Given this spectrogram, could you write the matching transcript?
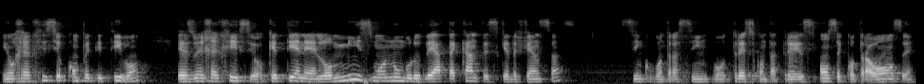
Y un ejercicio competitivo es un ejercicio que tiene lo mismo número de atacantes que defensas, 5 contra 5, 3 contra 3, 11 contra 11,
